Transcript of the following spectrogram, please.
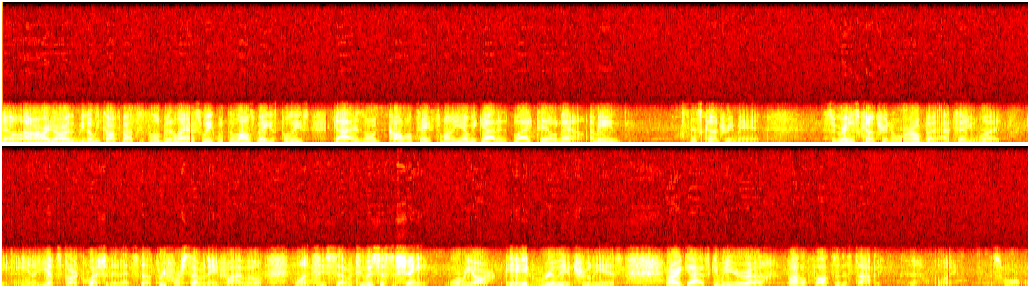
know, or, or you know, we talked about this a little bit last week with the Las Vegas police guys on call on tapes talking about, yeah, we got his black tail now. I mean, this country, man, it's the greatest country in the world, but I tell you what, you know, you have to start questioning that stuff. Three four seven eight five zero one two seven two. It's just a shame where we are. It, really and truly is. All right, guys, give me your uh, final thoughts on this topic. Oh, boy, it's horrible.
